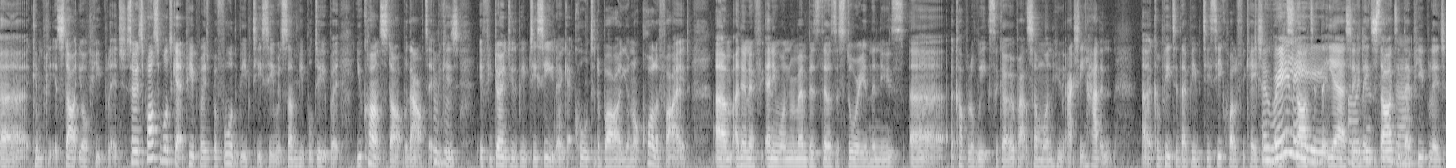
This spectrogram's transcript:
uh, complete start your pupillage. So it's possible to get pupillage before the BPTC, which some people do, but you can't start without it mm-hmm. because if you don't do the BPTC, you don't get called to the bar. You're not qualified. Um, I don't know if anyone remembers there was a story in the news uh, a couple of weeks ago about someone who actually hadn't uh, completed their BPTC qualification. Oh, really? Started the, yeah, so oh, they started their pupillage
